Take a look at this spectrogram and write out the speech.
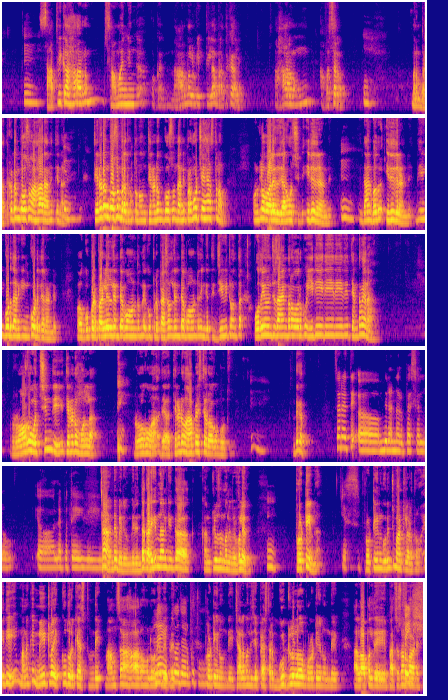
సాత్విక ఆహారం సామాన్యంగా ఒక నార్మల్ వ్యక్తిలా బ్రతకాలి. ఆహారం అవసరం. మనం బ్రతకడం కోసం ఆహారాన్ని తినాలి. తినడం కోసం బ్రతుకుతున్నాం. తినడం కోసం దాన్ని ప్రమోట్ చేసేస్తున్నాం. ఒంట్లో బాగాలేదు జ్వరం వచ్చింది. ఇది తినండి. దాని బదులు ఇది తినండి. ఇంకోటి దానికి ఇంకోటి తినండి. గుప్పడి పల్లీలు తింటే బాగుంటుంది గుప్పడి పెసలు తింటే బాగుంటుంది ఇంక జీవితం అంతా ఉదయం నుంచి సాయంత్రం వరకు ఇది ఇది ఇది ఇది తింటమేనా రోగం వచ్చింది తినడం వల్ల. రోగం తినడం ఆపేస్తే రోగం పోతుంది. అంతే కదా? సార్ అయితే మీరు అన్నారు పెసలు లేకపోతే ఇవి అంటే మీరు మీరు ఇందాక అడిగిన దానికి ఇంకా కన్క్లూజన్ మనం ఇవ్వలేదు. ప్రోటీన్. ప్రోటీన్ గురించి మాట్లాడుతాం. ఇది మనకి మీట్లో ఎక్కువ దొరికేస్తుంది. మాంసాహారంలోనే ప్రోటీన్ ఉంది. చాలా మంది చెప్పేస్తారు గుడ్లులో ప్రోటీన్ ఉంది. ఆ లోపలిది పచ్చసొనపాటి.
